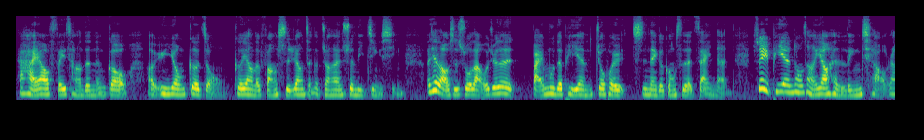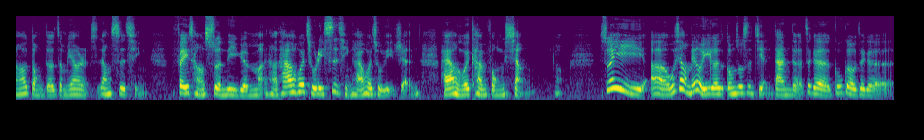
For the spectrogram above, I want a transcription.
他还要非常的能够呃运用各种各样的方式，让整个专案顺利进行。而且老实说啦，我觉得。白目的 PM 就会是那个公司的灾难，所以 PM 通常要很灵巧，然后懂得怎么样让事情非常顺利圆满哈。他要会处理事情，还要会处理人，还要很会看风向啊。所以呃，我想没有一个工作是简单的。这个 Google 这个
